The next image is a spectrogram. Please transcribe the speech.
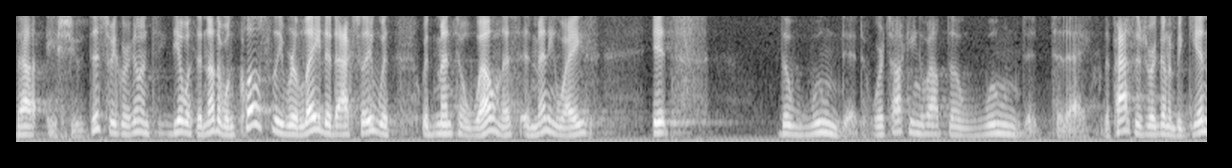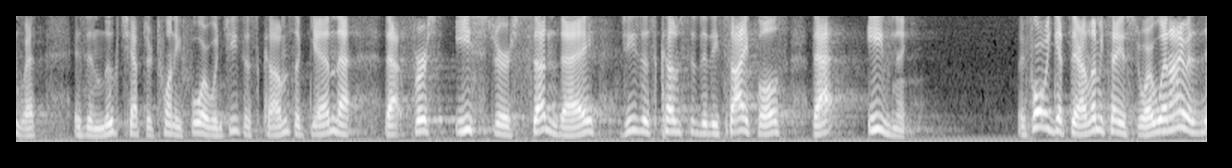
that issue. This week we're going to deal with another one, closely related actually with, with mental wellness in many ways. It's the wounded. We're talking about the wounded today. The passage we're going to begin with is in Luke chapter 24 when Jesus comes. Again, that, that first Easter Sunday, Jesus comes to the disciples that evening. Before we get there, let me tell you a story. When I was,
